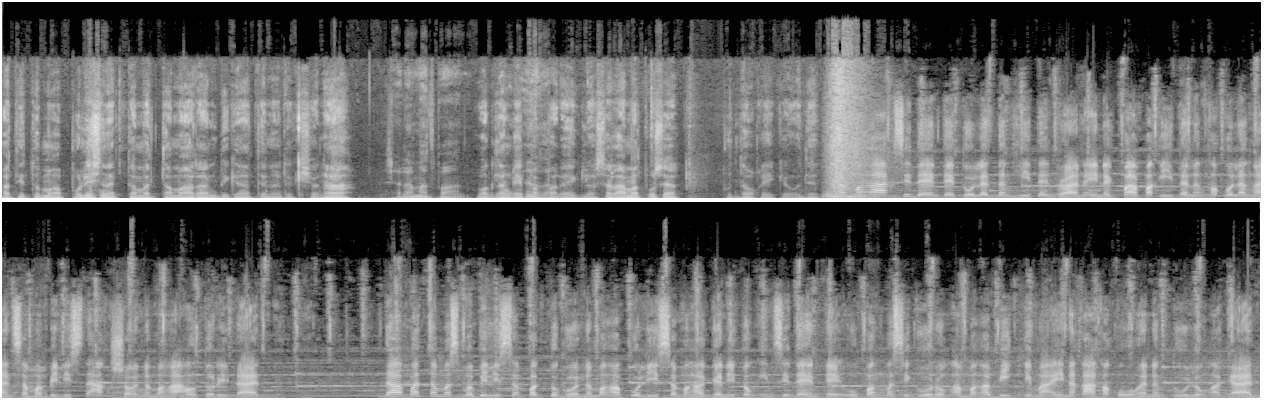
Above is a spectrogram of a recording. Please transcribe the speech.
Pati itong mga pulis na nagtamad-tamaran, bigyan natin ng leksyon, ha? Salamat po. Huwag lang kayo papareglo. Salamat po, sir. Punta ko kay kay Odette. Ang mga aksidente tulad ng hit and run ay nagpapakita ng kakulangan sa mabilis na aksyon ng mga autoridad. Dapat na mas mabilis ang pagtugon ng mga pulis sa mga ganitong insidente upang masigurong ang mga biktima ay nakakakuha ng tulong agad.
